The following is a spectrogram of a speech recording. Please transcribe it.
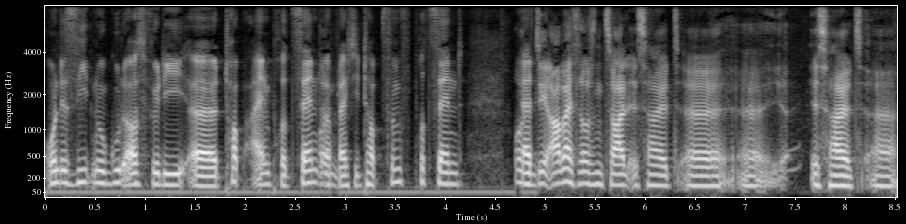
und es sieht nur gut aus für die äh, Top 1% und oder vielleicht die Top 5%. Und äh, die Arbeitslosenzahl ist halt, äh, äh ist halt äh,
